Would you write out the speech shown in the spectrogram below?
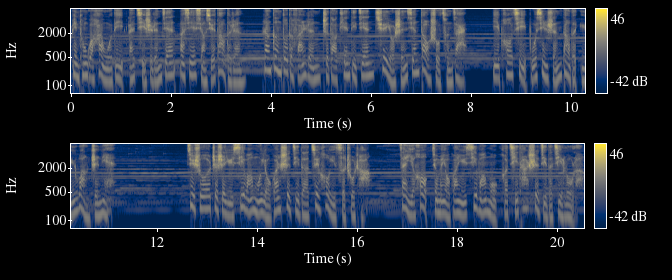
并通过汉武帝来启示人间那些想学道的人，让更多的凡人知道天地间确有神仙道术存在，以抛弃不信神道的愚妄之念。据说这是与西王母有关事迹的最后一次出场，在以后就没有关于西王母和其他事迹的记录了。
